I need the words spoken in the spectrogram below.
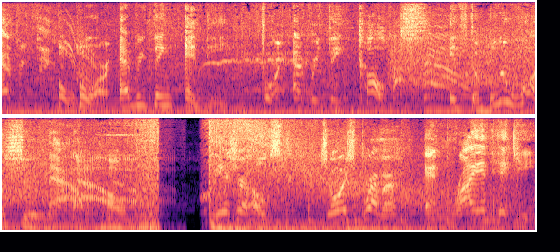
Everything, for everything Indy, for everything Colts, it's the Blue Horseshoe now. Here's your host, George Bremer and Ryan Hickey.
